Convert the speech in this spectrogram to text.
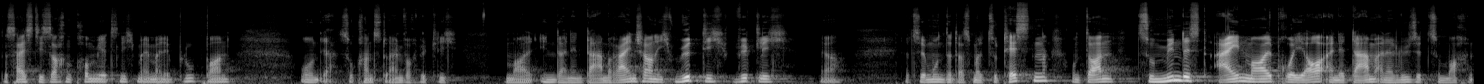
das heißt, die Sachen kommen jetzt nicht mehr in meine Blutbahn. Und ja, so kannst du einfach wirklich mal in deinen Darm reinschauen. Ich würde dich wirklich ja, dazu ermuntern, das mal zu testen und dann zumindest einmal pro Jahr eine Darmanalyse zu machen.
